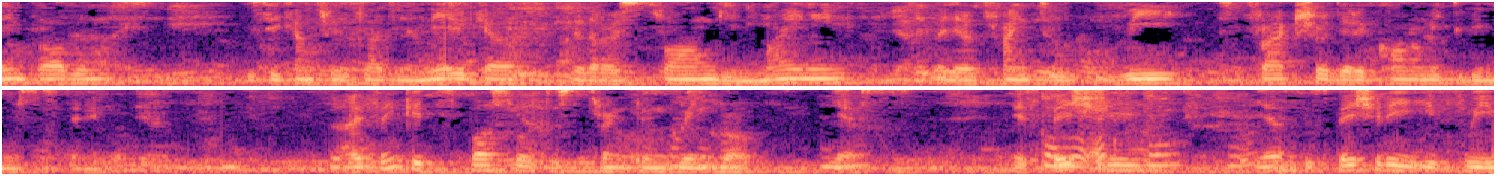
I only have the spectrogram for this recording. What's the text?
same problems. We see countries in Latin America that are strong in mining, but they are trying to restructure their economy to be more sustainable. I think it's possible to strengthen green growth. Yes, especially explain? Hmm? yes, especially if we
